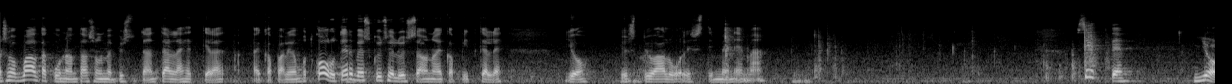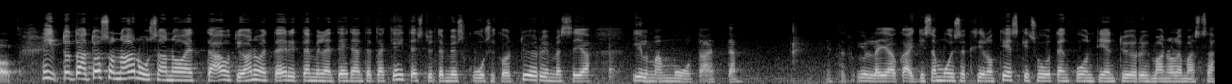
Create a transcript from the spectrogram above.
se on valtakunnan tasolla, me pystytään tällä hetkellä aika paljon, mutta kouluterveyskyselyissä on aika pitkälle jo pystyy alueellisesti menemään. Sitten Joo. Hei, tuossa tota, on Anu sanoo, että Autio Anu, että erittäin mielellään tehdään tätä kehitystyötä myös kuusikon työryhmässä ja ilman muuta, että, että kyllä ja kaikissa muissa, siellä on keskisuurten kuntien työryhmä on olemassa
